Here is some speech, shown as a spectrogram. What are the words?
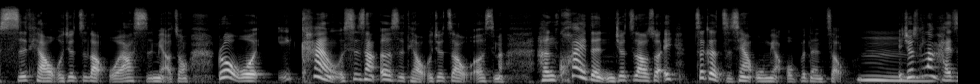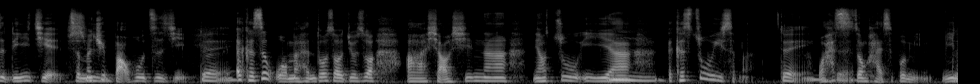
十条，我就知道我要十秒钟。如果我一看我事实上二十条，我就知道我二十秒。很快的，你就知道说，哎，这个只剩下五秒，我不能走。嗯，也就是让孩子理解怎么去保护自己。对，哎，可是我们很多时候就是说啊，小心呐、啊，你要注意呀、啊。嗯、可是注意什么？对，我还始终还是不明明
